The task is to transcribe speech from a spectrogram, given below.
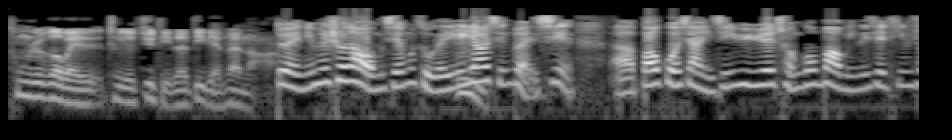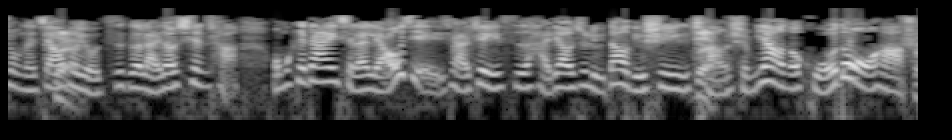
通知各位这个具体的地点在哪儿。对，您会收到我们节目组的一个邀请短信，嗯、呃，包括像已经预约成功报名的一些听众呢，将会有资格来到现场，我们和大家一起来了解一下这一次海钓之旅到底是一场什么样的活动哈。是。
